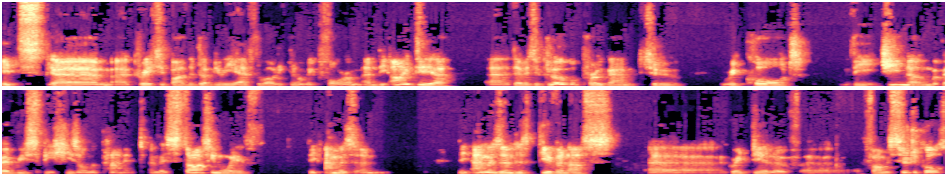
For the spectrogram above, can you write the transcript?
It's um, uh, created by the WEF, the World Economic Forum, and the idea uh, there is a global program to record the genome of every species on the planet, and they're starting with the Amazon. The Amazon has given us uh, a great deal of uh, pharmaceuticals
